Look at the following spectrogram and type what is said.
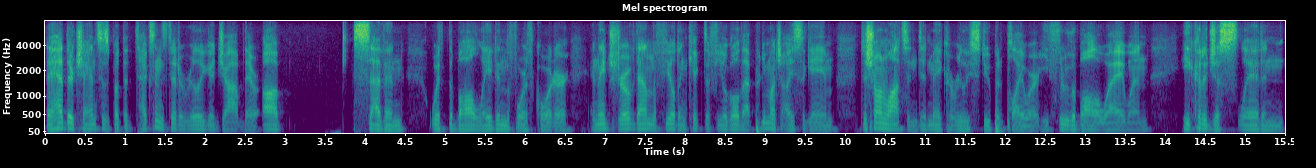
they had their chances. But the Texans did a really good job. They were up seven with the ball late in the fourth quarter, and they drove down the field and kicked a field goal that pretty much iced the game. Deshaun Watson did make a really stupid play where he threw the ball away when he could have just slid and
